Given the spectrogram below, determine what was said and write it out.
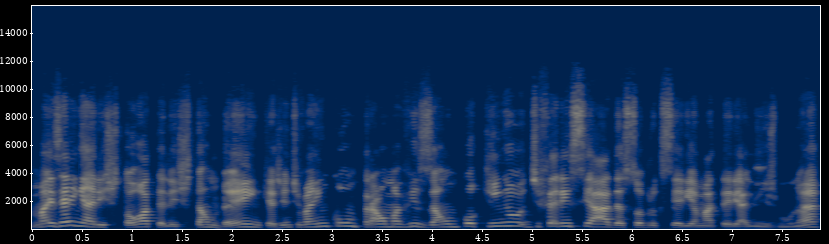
mas é em Aristóteles também que a gente vai encontrar uma visão um pouquinho diferenciada sobre o que seria materialismo, né?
